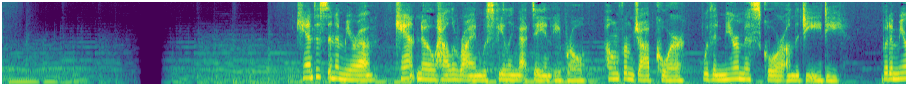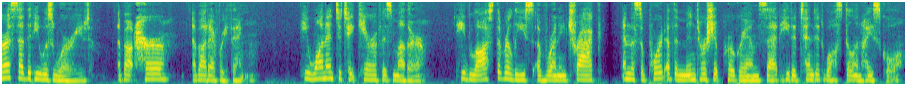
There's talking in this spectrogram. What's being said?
Candace and Ameera can't know how LeRyan was feeling that day in April, home from Job Corps with a near miss score on the GED. But Ameera said that he was worried about her, about everything. He wanted to take care of his mother. He'd lost the release of running track and the support of the mentorship programs that he'd attended while still in high school.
